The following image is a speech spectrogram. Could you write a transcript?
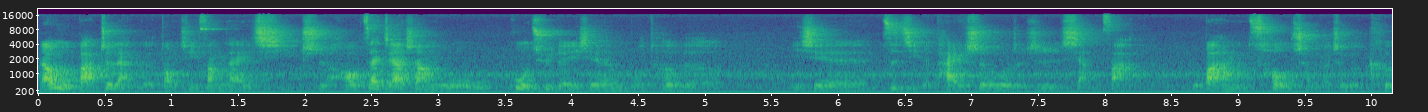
然后我把这两个东西放在一起之后，再加上我过去的一些模特的一些自己的拍摄或者是想法，我把它们凑成了这个课。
